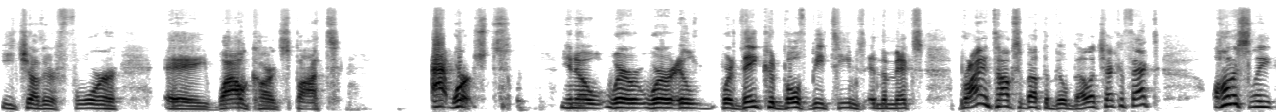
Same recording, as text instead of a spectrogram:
each other for a wild card spot at worst. You know where where it, where they could both be teams in the mix. Brian talks about the Bill Belichick effect. Honestly,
